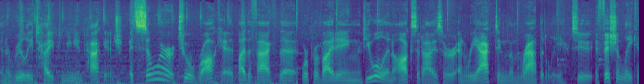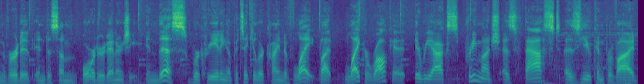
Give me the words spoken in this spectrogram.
in a really tight, convenient package. It's similar to a rocket by the fact that we're providing fuel and oxidizer and reacting them rapidly to efficiently convert it into some ordered energy. In this, we're creating a particular kind of light, but like a rocket, it reacts pretty much as fast as you can provide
